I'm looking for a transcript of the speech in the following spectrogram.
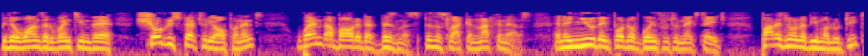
be the ones that went in there, showed respect to the opponent, went about it at business, business like and nothing else. And they knew the importance of going through to the next stage. Pirates didn't want to be Malutit.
